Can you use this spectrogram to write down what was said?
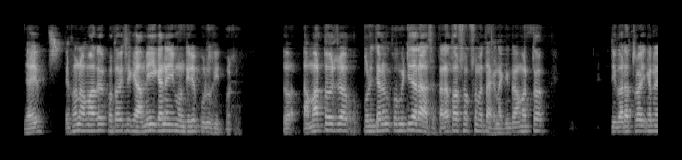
যাই হোক, এখন আমাদের কথা হয়েছে কি, আমি এখানে এই মন্দিরে পুরোহিত বটে। তো আমার তো পরিচালন কমিটি যারা আছে, তারা তো আর সবসময় থাকে না, কিন্তু আমার তো দিবারাত্র এখানে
